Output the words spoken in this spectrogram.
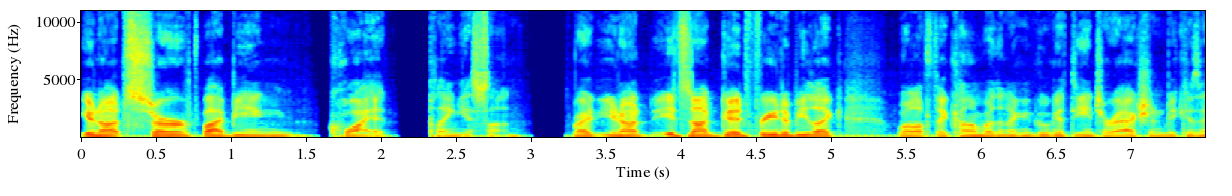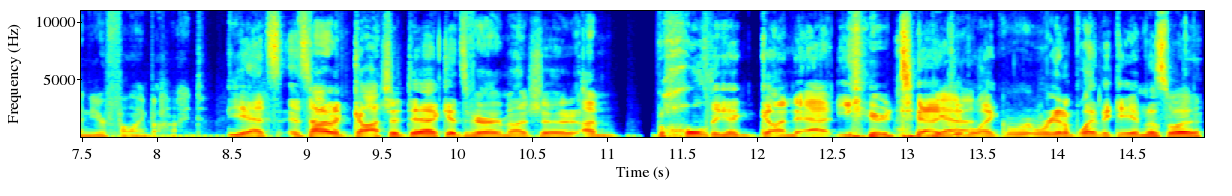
you're not served by being quiet playing Yisan. Right? You're not it's not good for you to be like, well, if they combo then I can go get the interaction because then you're falling behind. Yeah, it's it's not a gotcha deck. It's very much a I'm holding a gun at you deck, Yeah. and like we're, we're gonna play the game this way.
